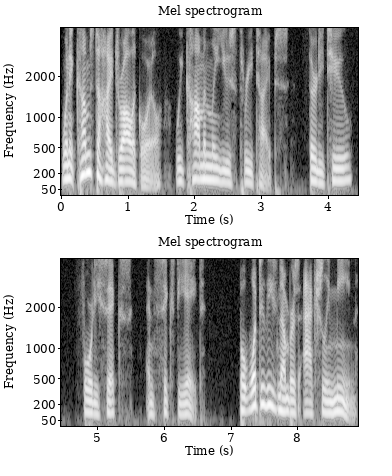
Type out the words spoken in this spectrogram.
When it comes to hydraulic oil, we commonly use three types 32, 46, and 68. But what do these numbers actually mean?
